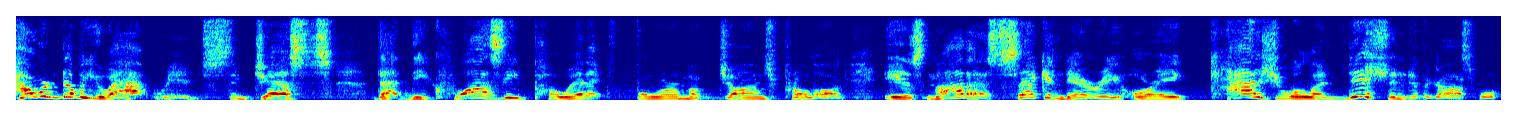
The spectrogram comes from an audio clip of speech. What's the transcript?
Howard W. Attridge suggests that the quasi poetic form of John's prologue is not a secondary or a casual addition to the gospel.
